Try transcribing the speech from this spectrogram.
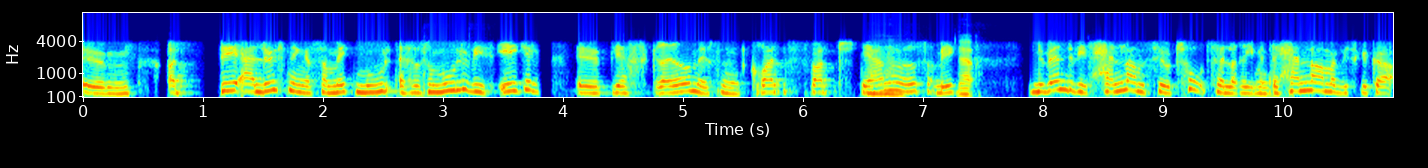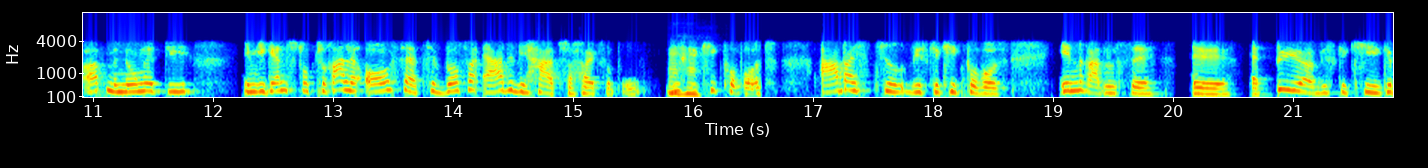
Øhm, og det er løsninger, som ikke mul altså, som muligvis ikke øh, bliver skrevet med sådan en grøn font. Det er mm-hmm. noget, som ikke ja nødvendigvis handler om CO2-tælleri, men det handler om, at vi skal gøre op med nogle af de jamen igen strukturelle årsager til, hvorfor er det, vi har et så højt forbrug. Mm-hmm. Vi skal mhm. kigge på vores arbejdstid, vi skal kigge på vores indrettelse øh, af byer, vi skal kigge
